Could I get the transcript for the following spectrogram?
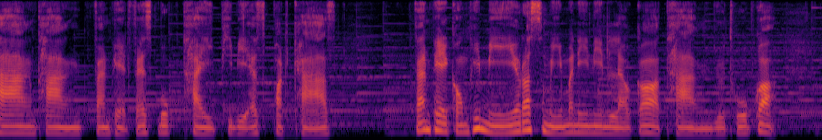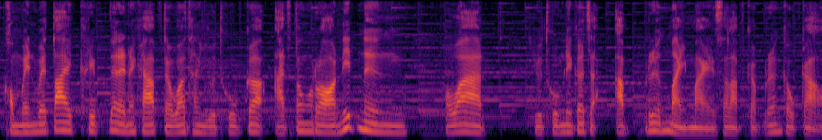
ทางทางแฟนเพจ Facebook ไทย PBS Podcast แฟนเพจของพี่หมีรัศมีมณีนิน แล้วก็ทาง YouTube ก็คอมเมนต์ไว้ใต้คลิปได้เลยนะครับ แต่ว่าทาง YouTube ก็อาจจะต้องรอนิดนึง เพราะว่า YouTube นี่ก็จะอัพเรื่องใหม่ๆ สลับกับเรื่องเก่า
